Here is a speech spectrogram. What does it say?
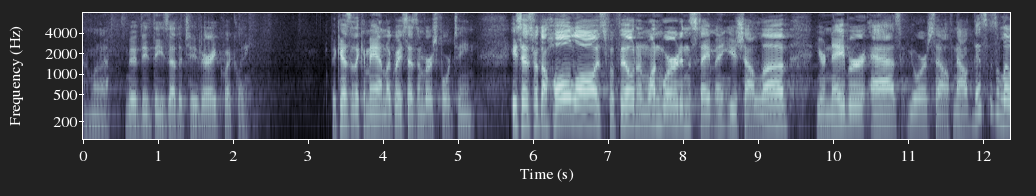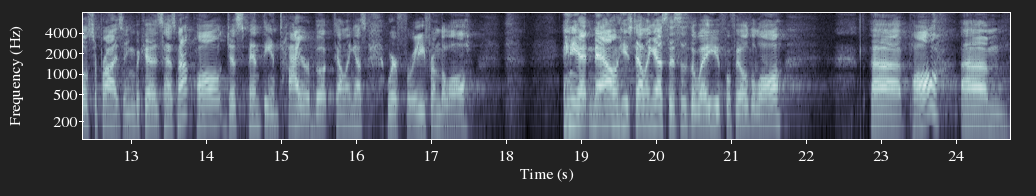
I want to move these other two very quickly. Because of the command, look what he says in verse 14. He says, For the whole law is fulfilled in one word in the statement, you shall love your neighbor as yourself. Now, this is a little surprising because has not Paul just spent the entire book telling us we're free from the law? And yet now he's telling us this is the way you fulfill the law. Uh, Paul, um,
